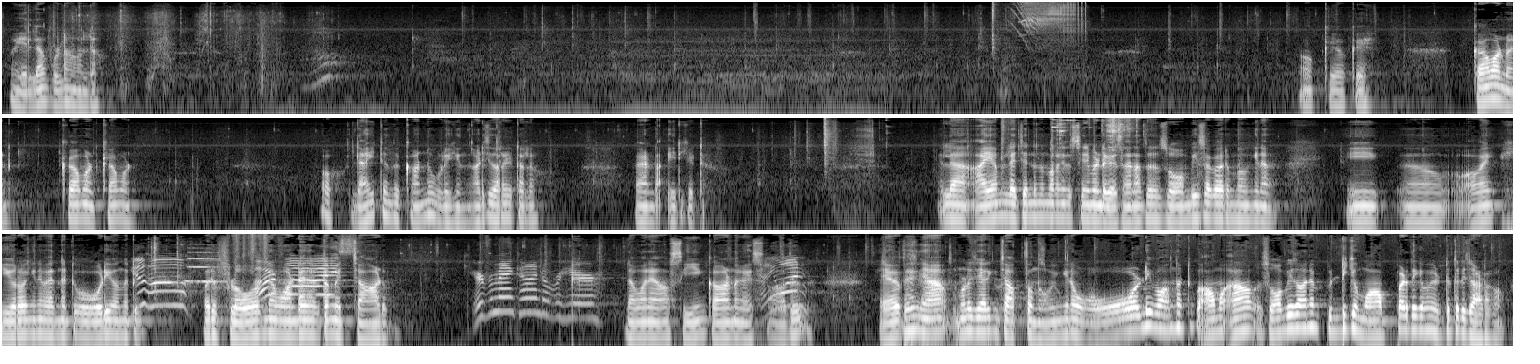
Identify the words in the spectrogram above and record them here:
എല്ലാം ഫുള്ളാണല്ലോ okay okay. Come on man come on come on oh light എന്ത് കണ്ണ് പൊളിക്കുന്നു. അടിച്ച് തറയിട്ടല്ലോ വേണ്ട ഇരിക്കട്ടെ. അല്ല ഐ ആം ലെജൻഡ് എന്ന് പറഞ്ഞൊരു സിനിമയുണ്ട് കേസ് അതിനകത്ത് സോംബീസൊക്കെ വരുമ്പോൾ ഇങ്ങനെ ഈ അവൻ ഹീറോ ഇങ്ങനെ വന്നിട്ട് ഓടി വന്നിട്ട് ഒരു ഫ്ലോറിനെ വേണ്ട നിർത്തങ്ങ് ചാടും. മോനെ ആ സീൻ കാണുന്ന കൈസ് അത് ഏകദേശം ഞാൻ നമ്മൾ വിചാരിക്കും ചത്തന്നു. ഇങ്ങനെ ഓടി വന്നിട്ട് ആ സോബീസ് അവനെ പിടിക്കും. അപ്പോഴത്തേക്കും അവൻ എടുത്തിട്ട് ചാടക്കും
